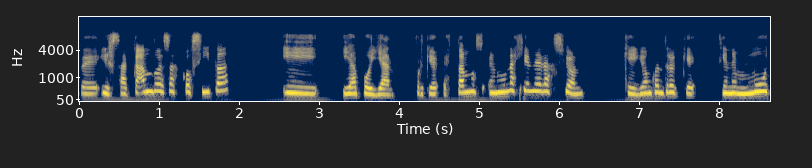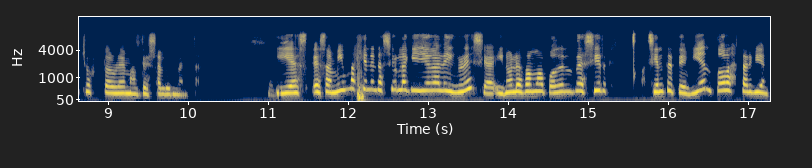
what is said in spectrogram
de ir sacando esas cositas y, y apoyar, porque estamos en una generación que yo encuentro que tiene muchos problemas de salud mental. Y es esa misma generación la que llega a la iglesia y no les vamos a poder decir, siéntete bien, todo va a estar bien.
